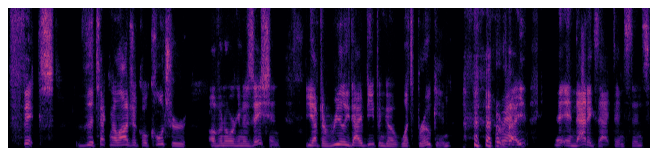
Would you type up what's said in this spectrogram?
fix the technological culture of an organization you have to really dive deep and go what's broken right. right in that exact instance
